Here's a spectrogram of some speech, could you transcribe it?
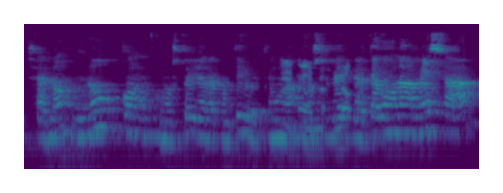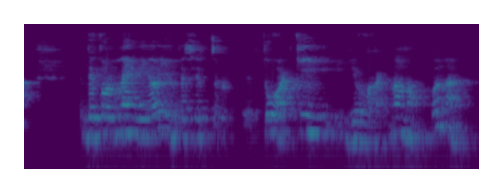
O sea, no, no como estoy ahora contigo, tengo una, tengo una mesa de por medio y entonces tú, aquí y yo, no, no, bueno,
